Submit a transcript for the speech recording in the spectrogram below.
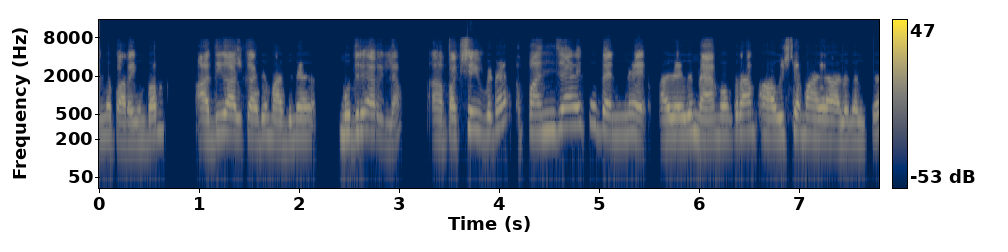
എന്ന് പറയുമ്പം അധികം ആൾക്കാരും അതിന് മുതിരാറില്ല. പക്ഷെ ഇവിടെ പഞ്ചായത്ത് തന്നെ അതായത് മാമോഗ്രാം ആവശ്യമായ ആളുകൾക്ക്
